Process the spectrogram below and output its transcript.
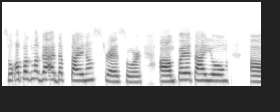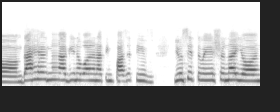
So kapag mag adapt tayo ng stressor, um, pwede tayong um, dahil nga ginawa na nating positive yung situation na yon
